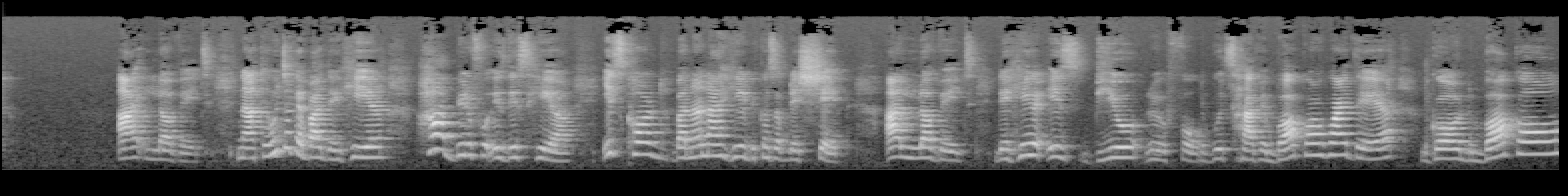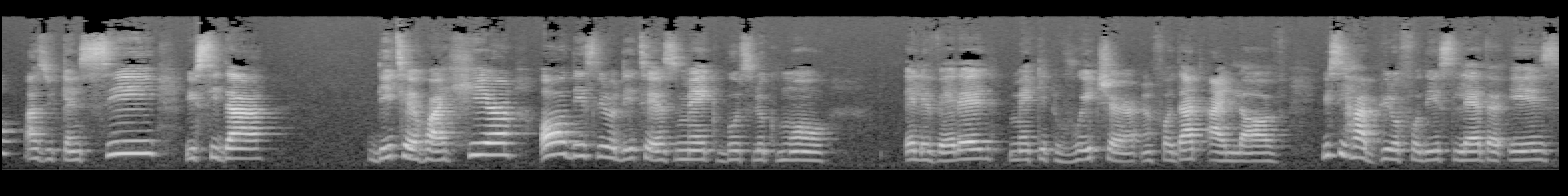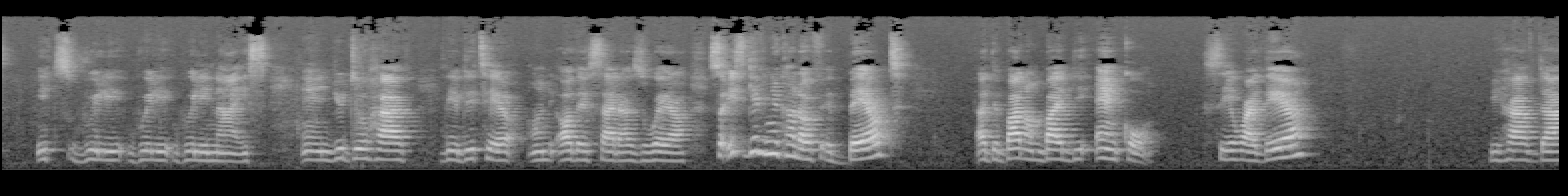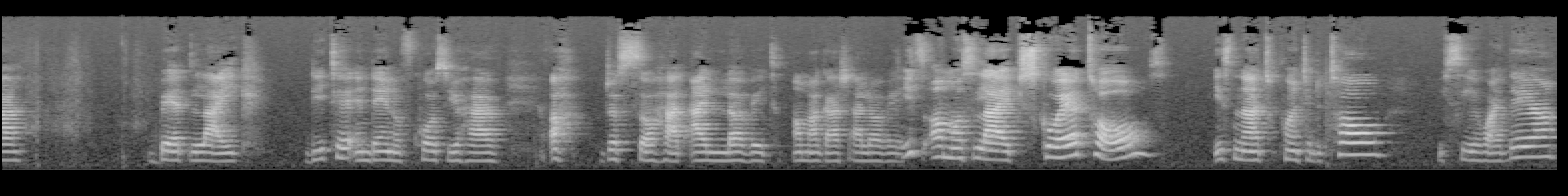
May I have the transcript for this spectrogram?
I love it. Now, can we talk about the heel? How beautiful is this heel it's called banana heel because of the shape I love it. The heel is beautiful. The boots have a buckle right there. Gold buckle. As you can see, you see that detail right here. All these little details make boots look more elevated, make it richer. And for that, I love. You see how beautiful this leather is? It's really, really, really nice. And you do have the detail on the other side as well. So it's giving you kind of a belt at the bottom by the ankle. See right there? You have that belt like detail. And then of course you have oh just so hot. I love it. Oh my gosh i love it. It's almost like square toes. It's not pointed toe you see it right there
